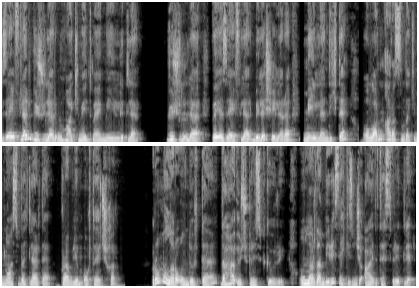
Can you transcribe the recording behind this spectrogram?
Zəiflər güclüləri mühakimə etməyə meyllidirlər. Güclülər və ya zəiflər belə şeylərə meylləndikdə onların arasındakı münasibətlərdə problem ortaya çıxır. Romalılara 14-də daha 3 prinsip görürük. Onlardan biri 8-ci ayədə təsvir edilir.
